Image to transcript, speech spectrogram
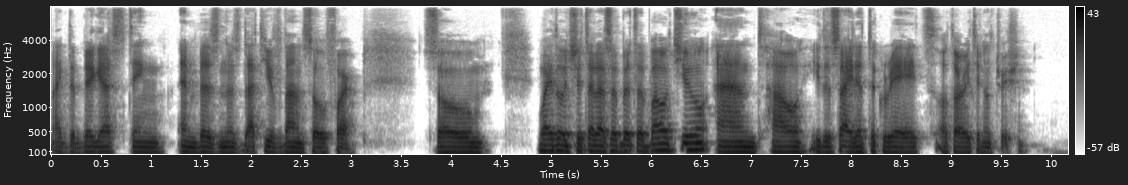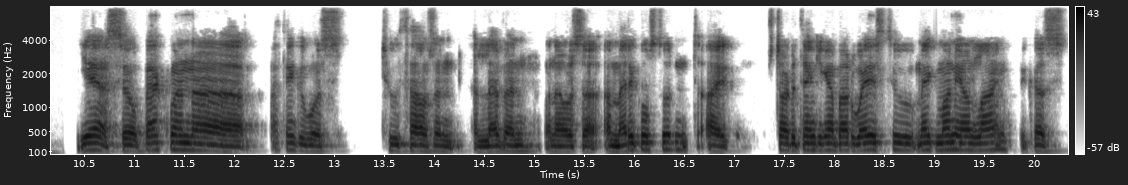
like the biggest thing in business that you've done so far. So why don't you tell us a bit about you and how you decided to create Authority Nutrition? Yeah, so back when uh, I think it was 2011, when I was a, a, medical student, I started thinking about ways to make money online because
